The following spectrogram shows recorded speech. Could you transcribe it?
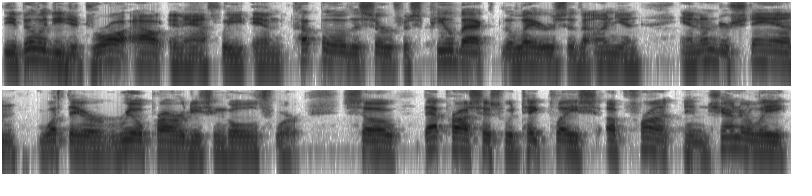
the ability to draw out an athlete and cut below the surface, peel back the layers of the onion, and understand what their real priorities and goals were. So that process would take place up front and generally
